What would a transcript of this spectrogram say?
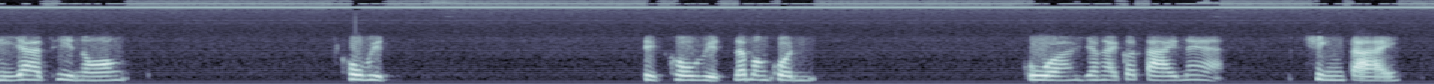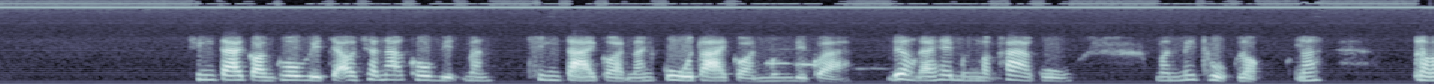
มีญาติพี่น้อง โควิด ติดโควิด แล้วบางคน กลัวยังไงก็ตายแน่ ชิงตาย ชิงตายก่อนโควิด จะเอาชนะโควิด มัน ชิงตายก่อนนั้น กูตายก่อนมึงดีกว่า เรื่องอะไรให้มึงมาฆ่ากู มันไม่ถูกหรอกนะเรา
